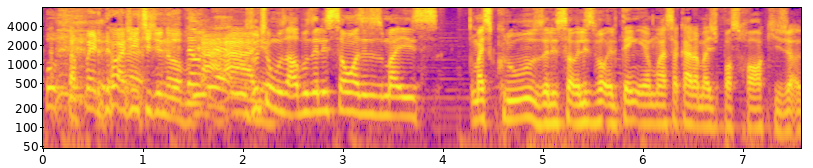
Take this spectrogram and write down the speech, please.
Puta, perdeu a gente de novo. Não, é. Os últimos álbuns, eles são às vezes mais mais crus, eles são, eles vão, ele tem essa cara mais de pós-rock, já,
